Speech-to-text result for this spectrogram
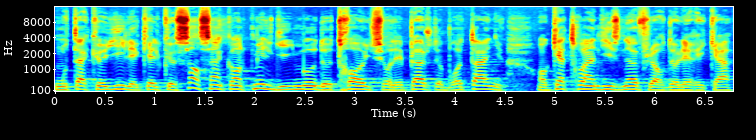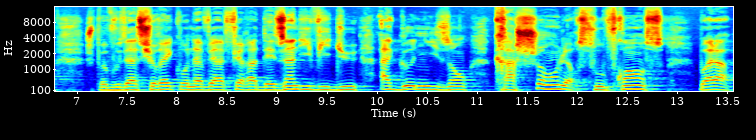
ont accueilli les quelques 150 000 guillemots de Troyes sur les plages de Bretagne en 99 lors de l'Erika, je peux vous assurer qu'on avait affaire à des individus agonisants, crachant leur souffrance voilà.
